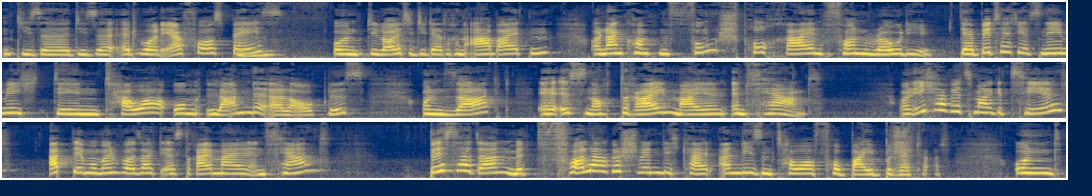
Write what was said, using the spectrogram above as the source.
diese, diese Edward Air Force Base. Mhm und die Leute, die da drin arbeiten. Und dann kommt ein Funkspruch rein von Rhodey. Der bittet jetzt nämlich den Tower um Landeerlaubnis und sagt, er ist noch drei Meilen entfernt. Und ich habe jetzt mal gezählt, ab dem Moment, wo er sagt, er ist drei Meilen entfernt, bis er dann mit voller Geschwindigkeit an diesem Tower vorbeibrettert. Und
